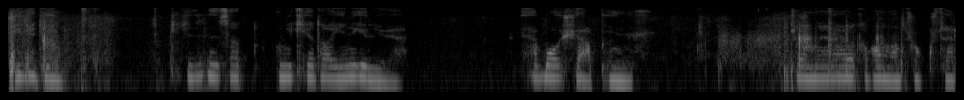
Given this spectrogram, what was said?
Gece diyorum. Gece de saat 12'ye daha yeni geliyor ya. Ya boş yapıyorsunuz. Canlı yayın kapanmadı çok güzel.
